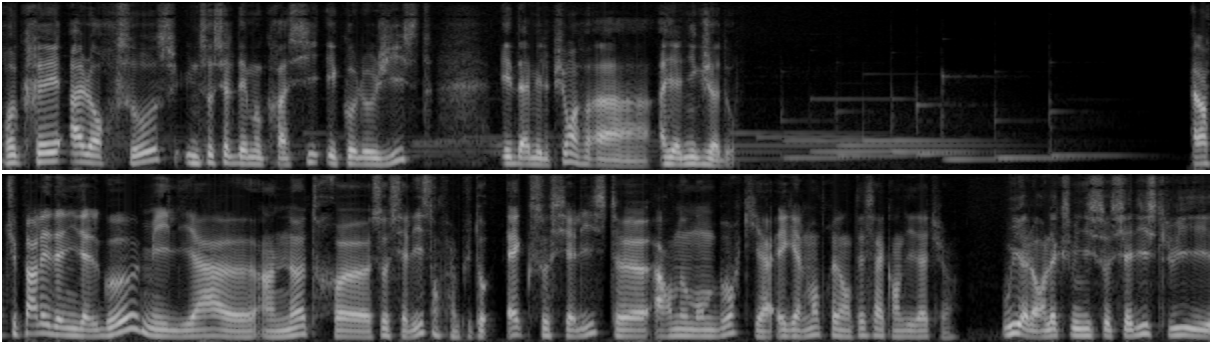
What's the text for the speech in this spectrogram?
recréer à leur sauce une social-démocratie écologiste et damer le pion à Yannick Jadot. Alors tu parlais d'Anne Hidalgo, mais il y a euh, un autre euh, socialiste, enfin plutôt ex-socialiste, euh, Arnaud Montebourg, qui a également présenté sa candidature. Oui, alors l'ex-ministre socialiste, lui,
